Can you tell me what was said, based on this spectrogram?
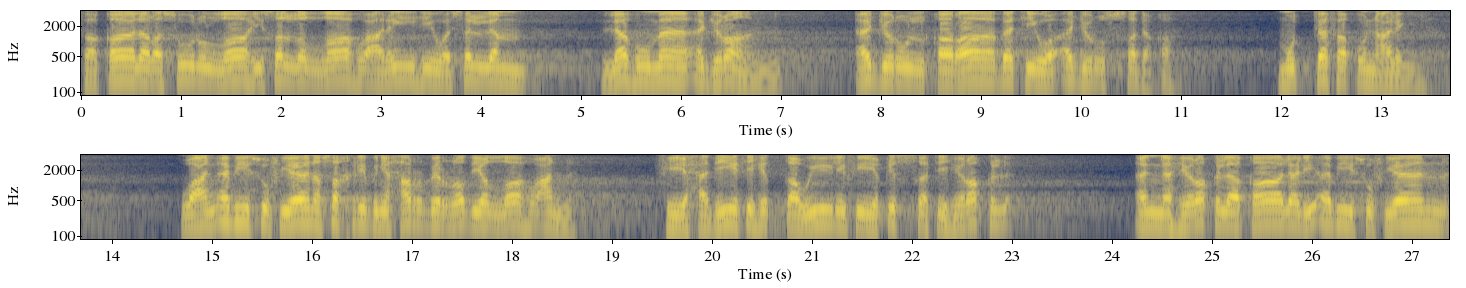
فقال رسول الله صلى الله عليه وسلم لهما أجران أجر القرابة وأجر الصدقة. متفق عليه. وعن أبي سفيان صخر بن حرب رضي الله عنه في حديثه الطويل في قصة هرقل أن هرقل قال لأبي سفيان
